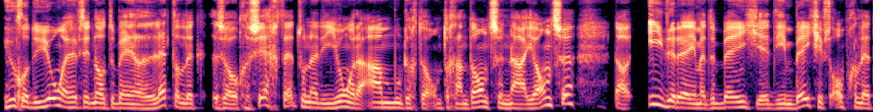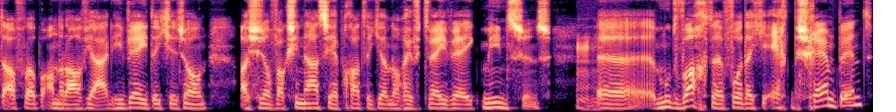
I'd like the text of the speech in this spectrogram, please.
Hugo de Jonge heeft dit notabene letterlijk zo gezegd. Hè, toen hij die jongeren aanmoedigde om te gaan dansen na Jansen. Nou, iedereen met een beetje, die een beetje heeft opgelet de afgelopen anderhalf jaar. Die weet dat je zo'n, als je zo'n vaccinatie hebt gehad, dat je dan nog even twee weken minstens mm -hmm. moet wachten voordat je echt beschermd bent.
